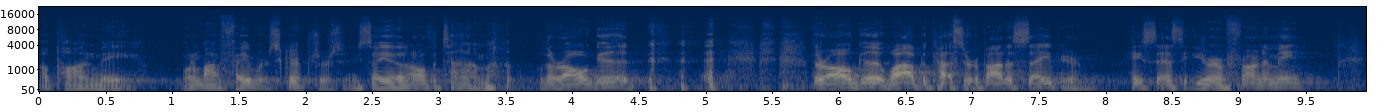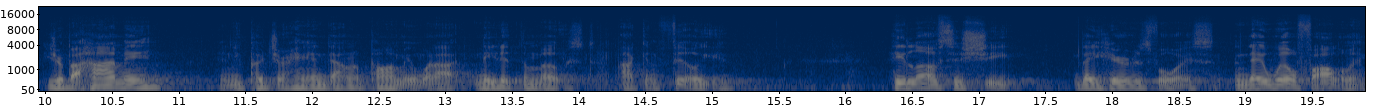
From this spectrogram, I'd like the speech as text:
upon me. One of my favorite scriptures. You say that all the time. they're all good. they're all good. Why? Because they're about a Savior. He says, You're in front of me, you're behind me, and you put your hand down upon me when I need it the most. I can feel you. He loves his sheep. They hear his voice, and they will follow him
